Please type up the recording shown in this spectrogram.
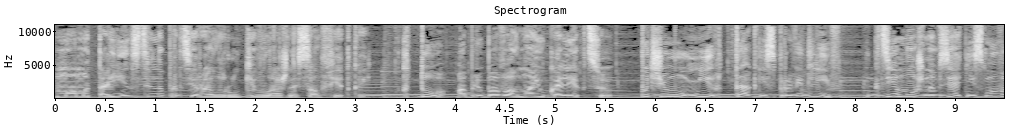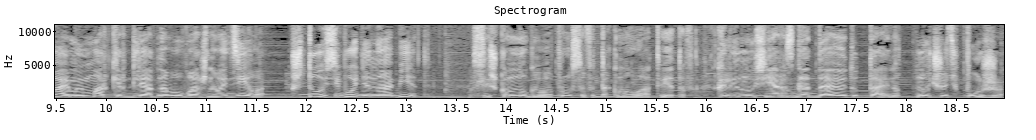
Мама таинственно протирала руки влажной салфеткой. Кто облюбовал мою коллекцию? Почему мир так несправедлив? Где можно взять несмываемый маркер для одного важного дела? Что сегодня на обед? Слишком много вопросов и так мало ответов. Клянусь, я разгадаю эту тайну, но чуть позже.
